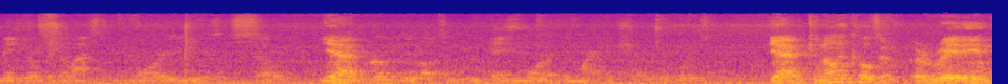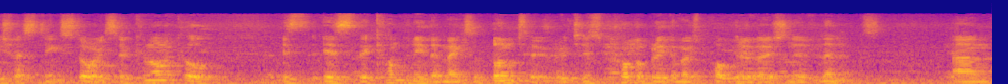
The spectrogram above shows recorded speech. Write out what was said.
maybe over the last four years or so. Yeah. They're growing a lot and getting more of the market share. Yeah, Canonical's a, a really interesting story. So Canonical is, is the company that makes Ubuntu, which is probably the most popular version of Linux. Um,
